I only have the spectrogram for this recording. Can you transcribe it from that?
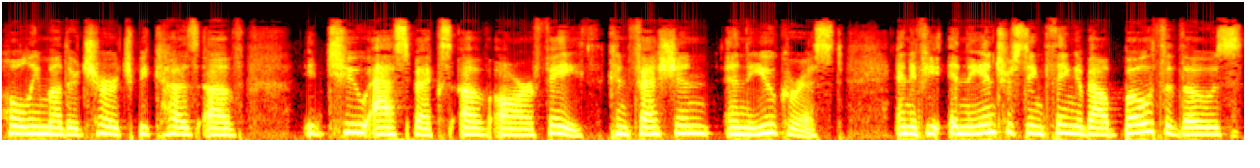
Holy Mother Church because of two aspects of our faith confession and the eucharist. And if you and the interesting thing about both of those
